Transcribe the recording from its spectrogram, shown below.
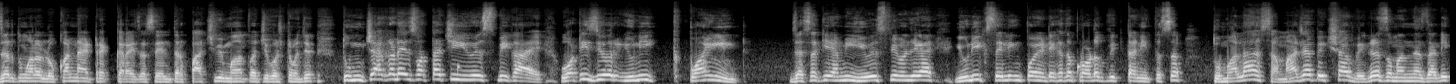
जर तुम्हाला लोकांना अट्रॅक्ट करायचं असेल तर पाचवी महत्त्वाची गोष्ट म्हणजे तुमच्याकडे स्वतःची यू एस पी काय what is your unique point जसं की आम्ही युएसपी म्हणजे काय? युनिक सेलिंग पॉईंट एखादा प्रॉडक्ट विकताना. तसं तुम्हाला समाजापेक्षा वेगळं समजण्यासाठी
